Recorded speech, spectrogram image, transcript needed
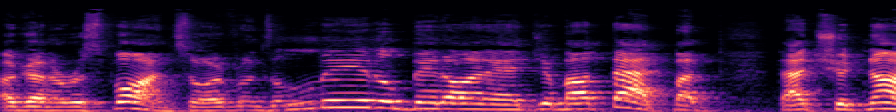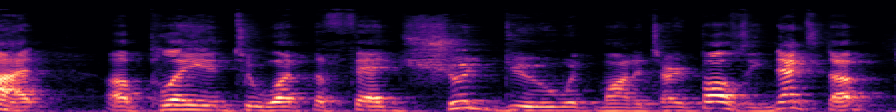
are going to respond. So everyone's a little bit on edge about that. But that should not uh, play into what the Fed should do with monetary policy. Next up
